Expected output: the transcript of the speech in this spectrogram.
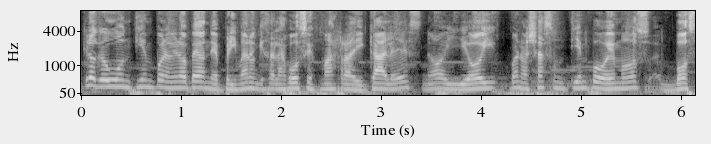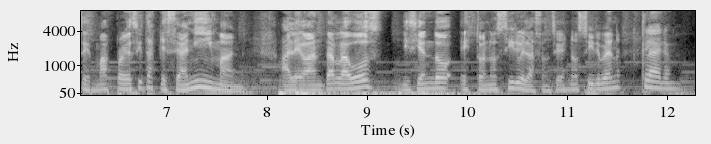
Creo que hubo un tiempo en la Unión Europea donde primaron quizás las voces más radicales, ¿no? Y hoy, bueno, ya hace un tiempo vemos voces más progresistas que se animan a levantar la voz diciendo esto no sirve, las sanciones no sirven. Claro.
